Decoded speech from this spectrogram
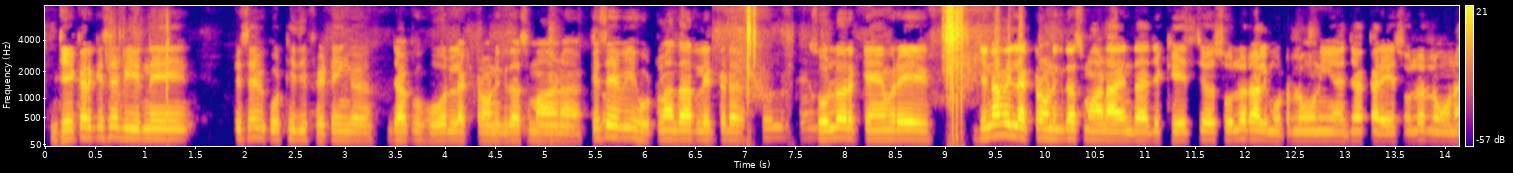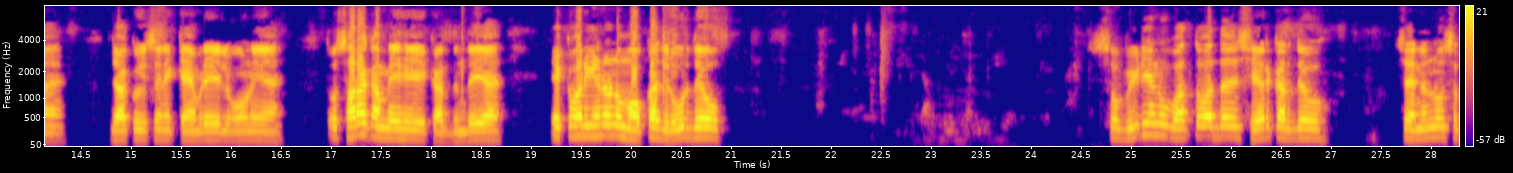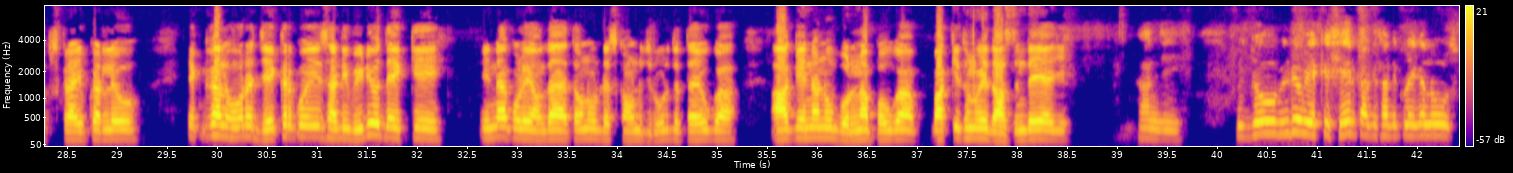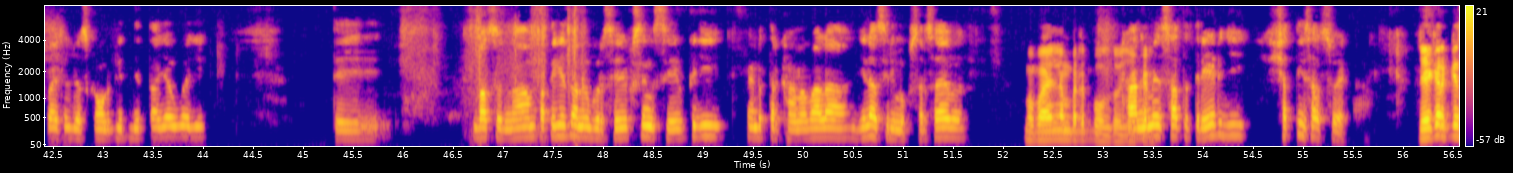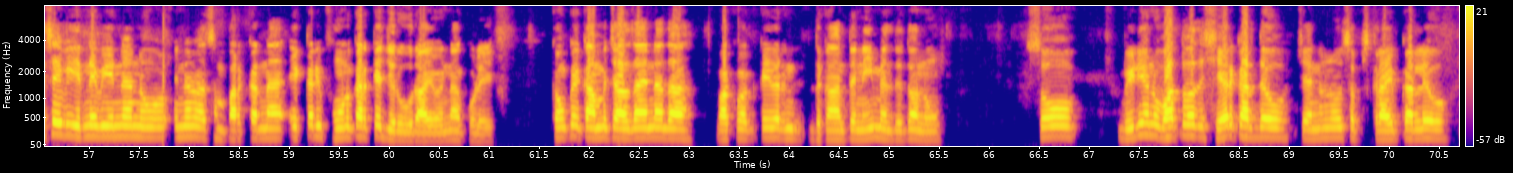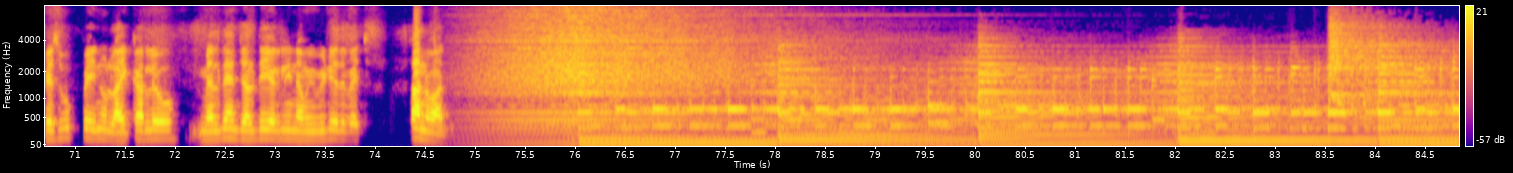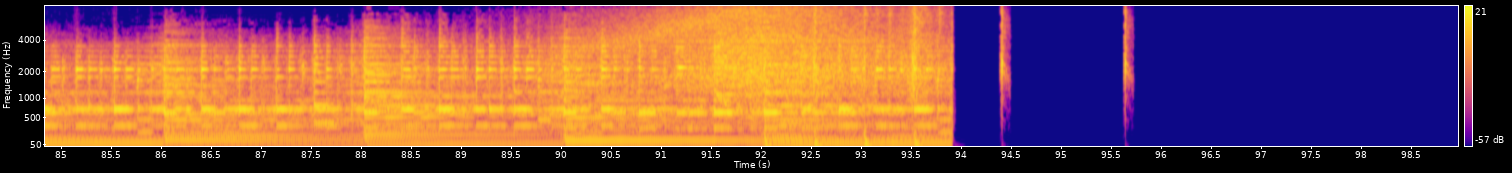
ਜੇਕਰ ਕਿਸੇ ਵੀਰ ਨੇ ਕਿਸੇ ਵੀ ਕੋਠੀ ਦੀ ਫਿਟਿੰਗ ਜਾਂ ਕੋਈ ਹੋਰ ਇਲੈਕਟ੍ਰੋਨਿਕ ਦਾ ਸਮਾਨ ਕਿਸੇ ਵੀ ਹੋਟਲਾਂ ਦਾ ਰਿਲੇਟਡ ਸੋਲਰ ਕੈਮਰੇ ਜਿੰਨਾ ਵੀ ਇਲੈਕਟ੍ਰੋਨਿਕ ਦਾ ਸਮਾਨ ਆ ਜਾਂਦਾ ਜੇ ਖੇਤ 'ਚ ਸੋਲਰ ਵਾਲੀ ਮੋਟਰ ਲਵਾਉਣੀ ਹੈ ਜਾਂ ਘਰੇ ਸੋਲਰ ਲਵਾਉਣਾ ਹੈ ਜਾਂ ਕੋਈ ਕਿਸੇ ਨੇ ਕੈਮਰੇ ਲਵਾਉਣੇ ਆ ਤਾਂ ਸਾਰਾ ਕੰਮ ਇਹ ਕਰ ਦਿੰਦੇ ਆ। ਇੱਕ ਵਾਰੀ ਇਹਨਾਂ ਨੂੰ ਮੌਕਾ ਜ਼ਰੂਰ ਦਿਓ। ਸੋ ਵੀਡੀਓ ਨੂੰ ਵੱਧ ਤੋਂ ਵੱਧ ਸ਼ੇਅਰ ਕਰ ਦਿਓ ਚੈਨਲ ਨੂੰ ਸਬਸਕ੍ਰਾਈਬ ਕਰ ਲਿਓ। ਇੱਕ ਗੱਲ ਹੋਰ ਜੇਕਰ ਕੋਈ ਸਾਡੀ ਵੀਡੀਓ ਦੇਖ ਕੇ ਇਹਨਾਂ ਕੋਲੇ ਆਉਂਦਾ ਹੈ ਤਾਂ ਉਹਨੂੰ ਡਿਸਕਾਊਂਟ ਜ਼ਰੂਰ ਦਿੱਤਾ ਜਾਊਗਾ। ਆ ਕੇ ਇਹਨਾਂ ਨੂੰ ਬੋਲਣਾ ਪਊਗਾ। ਬਾਕੀ ਤੁਹਾਨੂੰ ਇਹ ਦੱਸ ਦਿੰਦੇ ਆ ਜੀ। ਹਾਂਜੀ। ਵੀ ਜੋ ਵੀਡੀਓ ਵੇਖ ਕੇ ਸ਼ੇਅਰ ਕਰਕੇ ਸਾਡੇ ਕੋਲੇ ਨੂੰ ਸਪੈਸ਼ਲ ਡਿਸਕਾਊਂਟ ਦਿੱਤਾ ਜਾਊਗਾ ਜੀ। ਤੇ ਬਸ ਨਾਮ ਪਤਾ ਹੀ ਹੈ ਤੁਹਾਨੂੰ ਗੁਰਸੇਵਕ ਸਿੰਘ ਸੇਵਕ ਜੀ ਪਿੰਡ ਤਰਖਾਣਾ ਵਾਲਾ ਜ਼ਿਲ੍ਹਾ ਸ੍ਰੀ ਮੁਕਤਸਰ ਸਾਹਿਬ। ਮੋਬਾਈਲ ਨੰਬਰ ਬੋਲ ਦਿਓ ਜੇਕਰ 98763 ਜੀ 36701 ਜੇਕਰ ਕਿਸੇ ਵੀਰ ਨੇ ਵੀ ਇਹਨਾਂ ਨੂੰ, ਇਹਨਾਂ ਨਾਲ ਸੰਪਰਕ ਕਰਨਾ ਇੱਕ ਵਾਰੀ ਫੋਨ ਕਰਕੇ ਜ਼ਰੂਰ ਆਇਓ ਇਹਨਾਂ ਕੋਲੇ। ਕਿਉਂਕਿ ਕੰਮ ਚੱਲਦਾ ਇਹਨਾਂ ਦਾ, ਵੱਖ-ਵੱਖ ਕਈ ਵਾਰ ਦੁਕਾਨ ਤੇ ਨਹੀਂ ਮਿਲਦੇ ਤੁਹਾਨੂੰ। ਸੋ ਵੀਡੀਓ ਨੂੰ ਵੱਧ ਤੋਂ ਵੱਧ ਸ਼ੇਅਰ ਕਰ ਦਿਓ, ਚੈਨਲ ਨੂੰ ਸਬਸਕ੍ਰਾਈਬ ਕਰ ਲਿਓ ਫੇਸਬੁੱਕ ਪੇਜ ਨੂੰ ਲਾਈਕ ਕਰ ਲਿਓ। ਮਿਲਦੇ ਹਾਂ ਜਲਦੀ ਅਗਲੀ ਨਵੀਂ ਵੀਡੀਓ ਦੇ ਵਿੱਚ। ਧੰਨਵਾਦ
